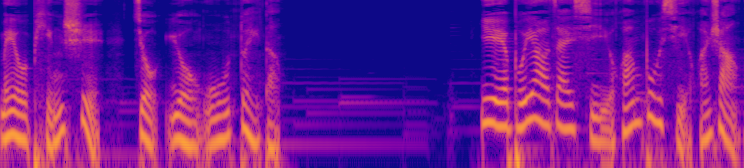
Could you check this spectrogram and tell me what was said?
没有平视就永无对等。也不要在喜欢不喜欢上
